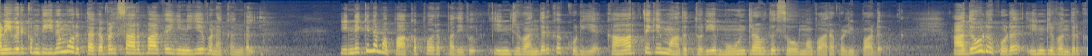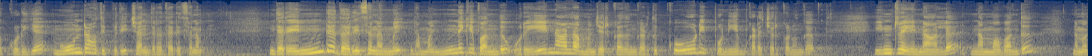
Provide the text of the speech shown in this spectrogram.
அனைவருக்கும் தினம் ஒரு தகவல் சார்பாக இனிய வணக்கங்கள். இன்றைக்கி நம்ம பார்க்க போகிற பதிவு இன்று வந்திருக்கக்கூடிய கார்த்திகை மாதத்துடைய மூன்றாவது சோமவார வழிபாடு. அதோடு கூட இன்று வந்திருக்கக்கூடிய மூன்றாவது பிரி சந்திர தரிசனம். இந்த ரெண்டு தரிசனமே நம்ம இன்றைக்கி வந்து ஒரே நாள் அமைஞ்சிருக்கிறதுங்கிறது கோடி புண்ணியம் கிடச்சிருக்கணுங்க. இன்றைய நாளில் நம்ம வந்து நம்ம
